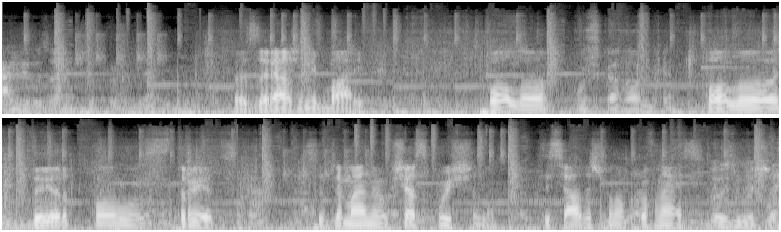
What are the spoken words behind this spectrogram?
Камеру зараз ще проб'є. Заряджений байк. Поло, Пушка гонки. поло дирт, поло стрит. Це для мене взагалі спущено. Ти сядеш, воно прогнеться. Візьми ще.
